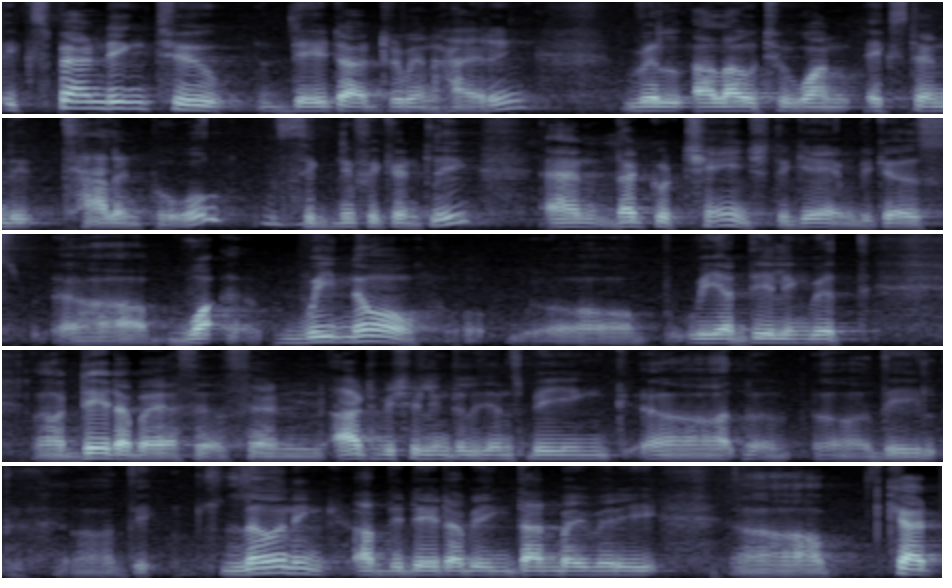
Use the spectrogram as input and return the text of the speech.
expanding to data-driven hiring will allow to one extend the talent pool mm-hmm. significantly, and that could change the game because uh, what we know uh, we are dealing with uh, data biases and artificial intelligence being uh, uh, the the learning of the data being done by very cat,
